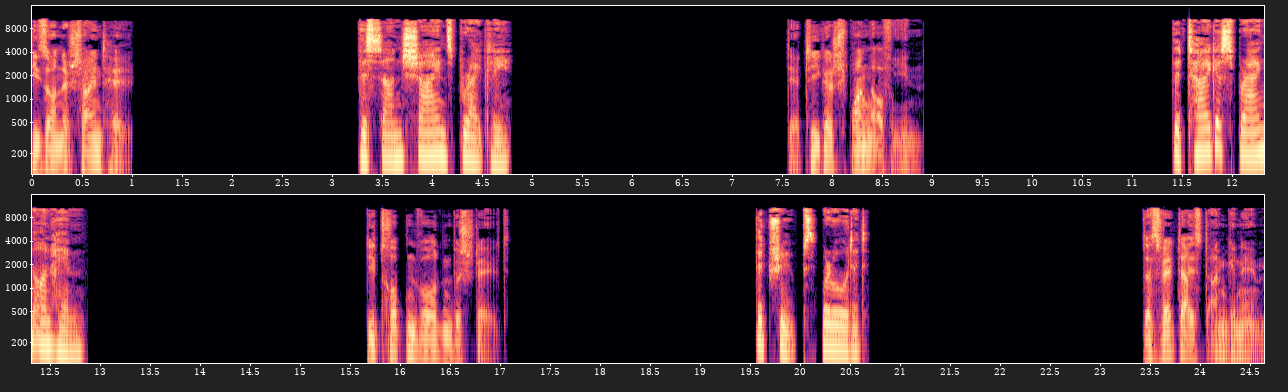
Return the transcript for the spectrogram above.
Die Sonne scheint hell. The sun shines brightly. Der Tiger sprang auf ihn. The tiger sprang on him. Die Truppen wurden bestellt. The troops were ordered. Das Wetter ist angenehm.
